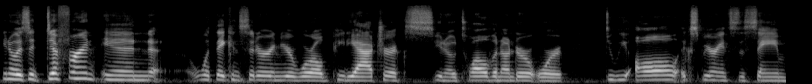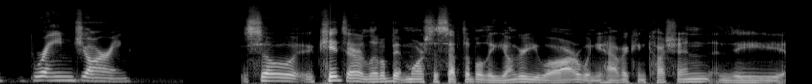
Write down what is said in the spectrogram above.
You know, is it different in what they consider in your world pediatrics? You know, twelve and under, or do we all experience the same brain jarring so kids are a little bit more susceptible the younger you are when you have a concussion. The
